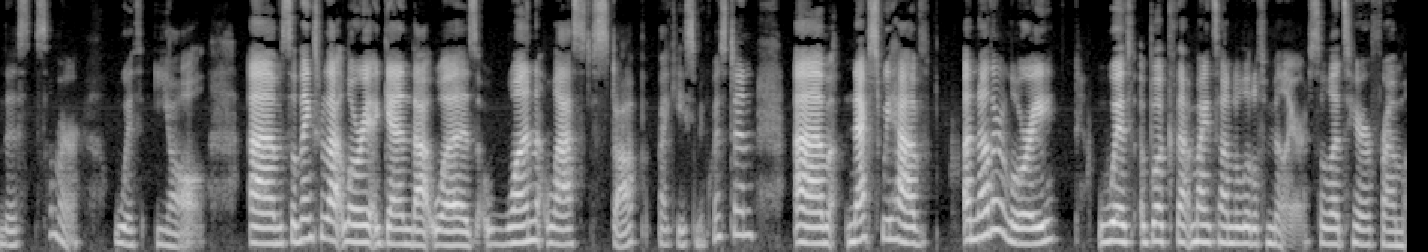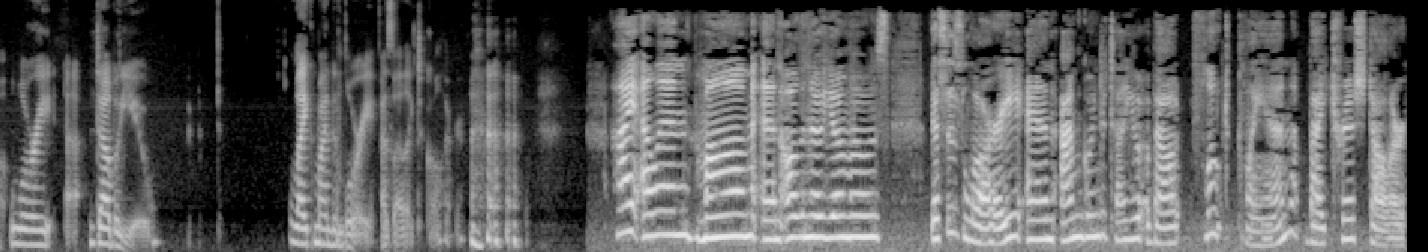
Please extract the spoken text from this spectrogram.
this summer with y'all. Um, so thanks for that, Lori. Again, that was One Last Stop by Casey McQuiston. Um, next, we have another Lori with a book that might sound a little familiar. So let's hear from Lori W. Like minded Lori, as I like to call her. Hi, Ellen, Mom, and all the No Yomos. This is Laurie, and I'm going to tell you about Float Plan by Trish Doller.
